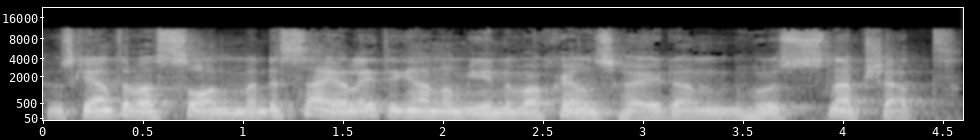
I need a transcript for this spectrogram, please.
nu ska jag inte vara sån, men det säger lite grann om innovationshöjden hos Snapchat.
